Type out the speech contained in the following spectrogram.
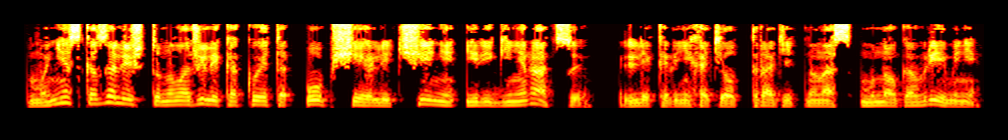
Мне сказали, что наложили какое-то общее лечение и регенерацию. Лекарь не хотел тратить на нас много времени.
